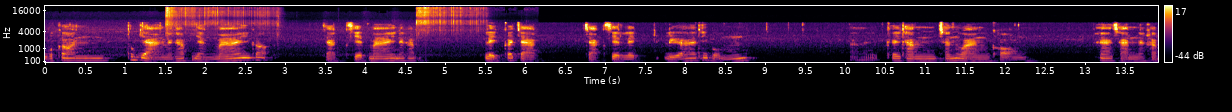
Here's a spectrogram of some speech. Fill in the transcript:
ุปกรณ์ทุกอย่างนะครับ อย่างไม้ก็จากเศษไม้นะครับ เหล็กก็จากจากเศษเหล็กเหลือที่ผมเคยทำชั้นวางของ ห้าชั้นนะครับ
